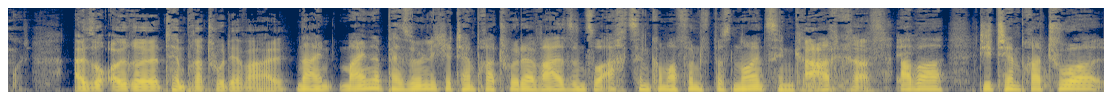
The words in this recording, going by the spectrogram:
oh Gott, also eure Temperatur der Wahl. Nein, meine persönliche Temperatur der Wahl sind so 18,5 bis 19 Grad. Ach, krass, ey. Aber die Temperatur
